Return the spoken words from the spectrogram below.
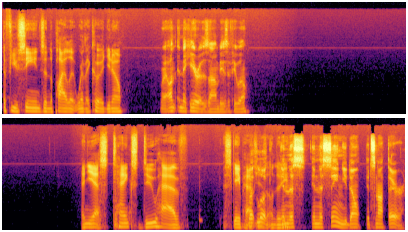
the few scenes in the pilot where they could, you know. right, on, in the hero zombies, if you will. And yes, tanks do have escape hatches But look, underneath. in this in this scene, you don't. It's not there.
